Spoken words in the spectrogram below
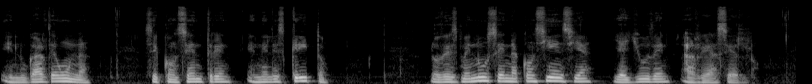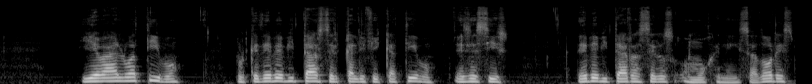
en lugar de una, se concentren en el escrito, lo desmenucen a conciencia y ayuden a rehacerlo y evaluativo porque debe evitar ser calificativo, es decir, debe evitar aceros homogeneizadores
